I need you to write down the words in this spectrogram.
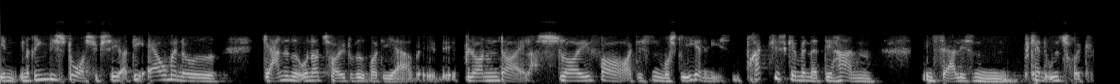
en, en rimelig stor succes, og det er jo med noget gerne noget undertøj, du ved, hvor det er øh, blonder eller sløjfer, og det er sådan, måske ikke er det mest praktiske, men at det har en, en særlig sådan, kendt udtryk.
